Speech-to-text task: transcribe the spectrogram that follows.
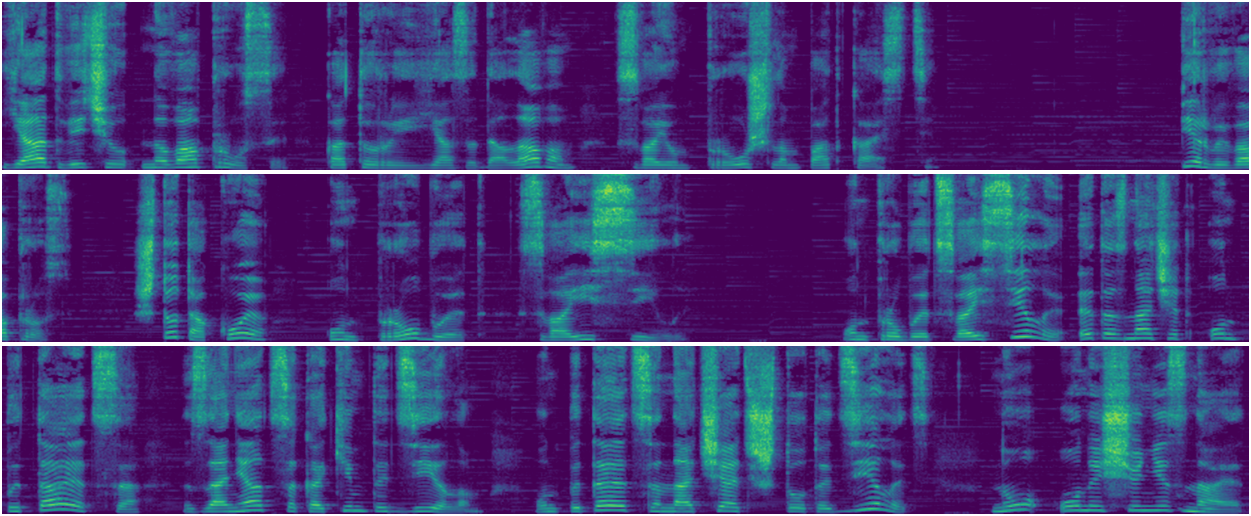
я отвечу на вопросы, которые я задала вам в своем прошлом подкасте. Первый вопрос. Что такое «он пробует свои силы»? Он пробует свои силы – это значит, он пытается заняться каким-то делом, он пытается начать что-то делать, но он еще не знает,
